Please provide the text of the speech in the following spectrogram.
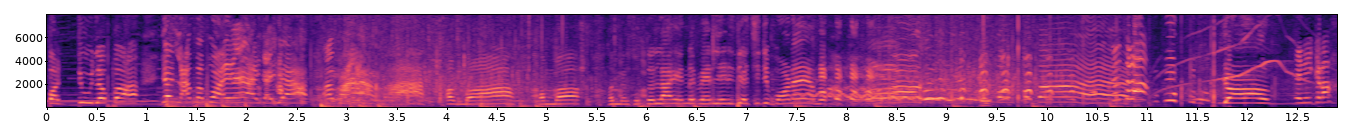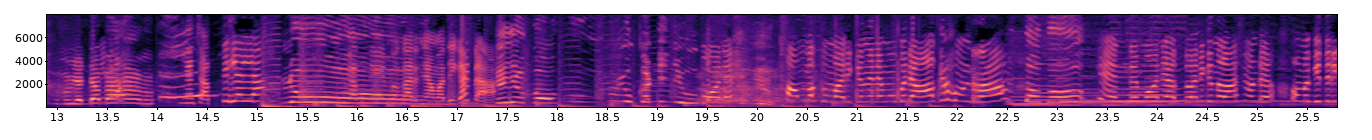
ഇല്ലാതെ എനിക്ക് പറ്റൂലമ്മ എല്ലാം അമ്മ പോയേ അയ്യ. അമ്മ അമ്മ അമ്മ അമ്മ. സ്വത്തല്ല എന്ന പേരിൽ എഴുതി വെച്ചിട്ട് പോണേ അമ്മ. ഞാൻ ചത്തില്ലല്ല. കരഞ്ഞാ മതി കേട്ടാ. അയ്യമ്മ, you continue. മോനെ അമ്മയ്ക്ക് മരിക്കുന്നതിന് മുമ്പ് ഒരു ആഗ്രഹം. എന്റെ മോനെ അധ്വാനിക്കുന്ന കാശുണ്ട് അമ്മയ്ക്ക് ഇത്തിരി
